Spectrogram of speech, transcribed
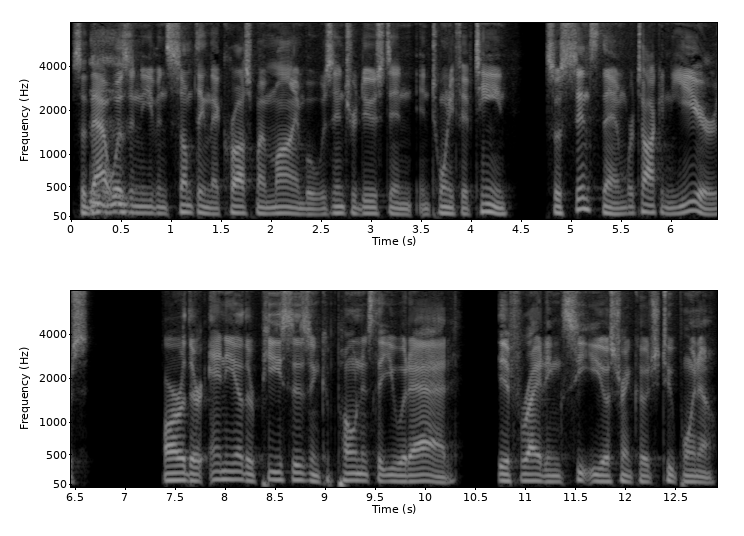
So that mm-hmm. wasn't even something that crossed my mind, but was introduced in in 2015. So since then, we're talking years. Are there any other pieces and components that you would add if writing CEO Strength Coach 2.0?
